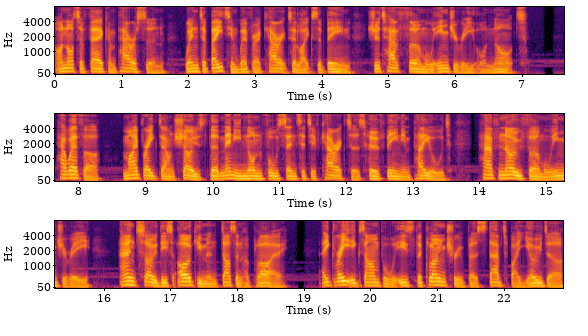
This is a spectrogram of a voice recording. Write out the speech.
are not a fair comparison when debating whether a character like Sabine should have thermal injury or not. However, my breakdown shows that many non-force sensitive characters who have been impaled have no thermal injury, and so this argument doesn't apply. A great example is the clone trooper stabbed by Yoda.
